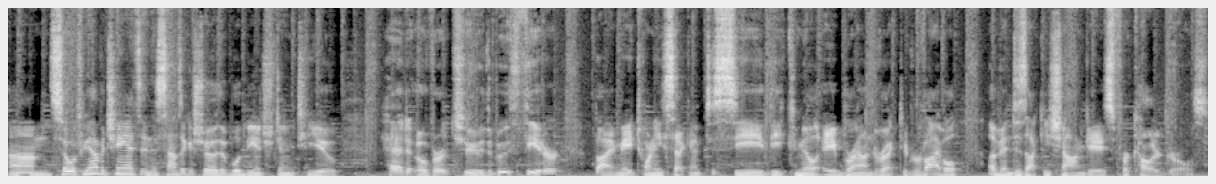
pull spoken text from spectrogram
Um, so if you have a chance and this sounds like a show that would be interesting to you, head over to the Booth Theater by May 22nd to see the Camille A. Brown directed revival of Ntozake Shange's For Colored Girls.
